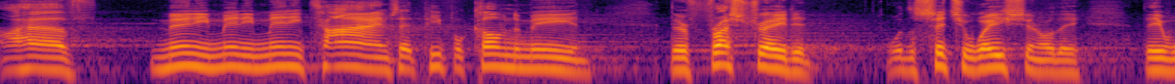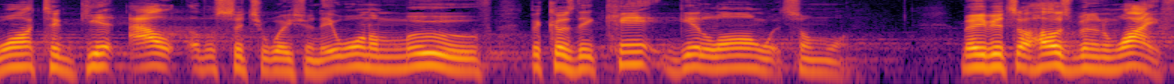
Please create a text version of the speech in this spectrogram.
I have many, many, many times that people come to me and they're frustrated with a situation or they, they want to get out of a situation. They want to move because they can't get along with someone. Maybe it's a husband and wife.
